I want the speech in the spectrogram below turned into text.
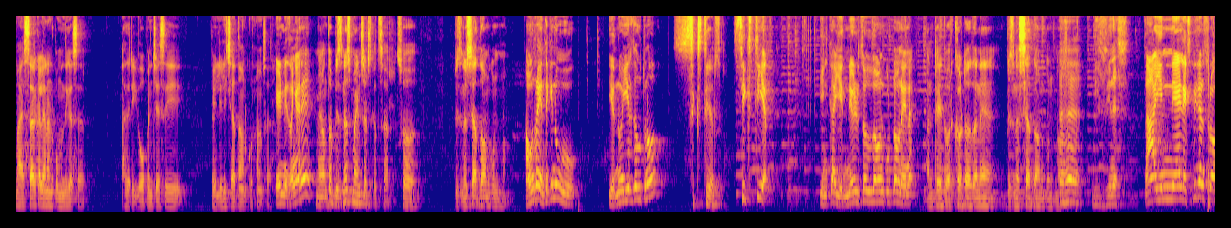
మా ఎస్ఆర్ కళ్యాణ్ అనుపం ఉంది కదా సార్. అది రీఓపెన్ చేసి పెళ్ళిళ్ళు చేద్దాం అనుకుంటున్నాం సార్. ఏంటి నిజంగానే? మేమంతా బిజినెస్ మైండ్ సెట్స్ కదా సార్. సో బిజినెస్ చేద్దాం అనుకుంటున్నాం. అవునరా ఇంతకీ నువ్వు ఎన్నో ఇయర్ చదువుతున్నావు? Sixth years sixth year. ఇంకా ఎన్నేళ్ళు చదువుదాం అనుకుంటున్నావు నాయనా? అంటే ఇది వర్కౌట్ అవుదనే బిజినెస్ చేద్దాం అనుకుంటున్నాం. బిజినెస్ నా ఇన్నేళ్ళ ఎక్స్పీరియన్స్లో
